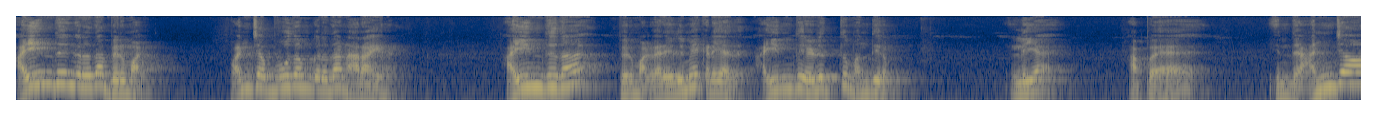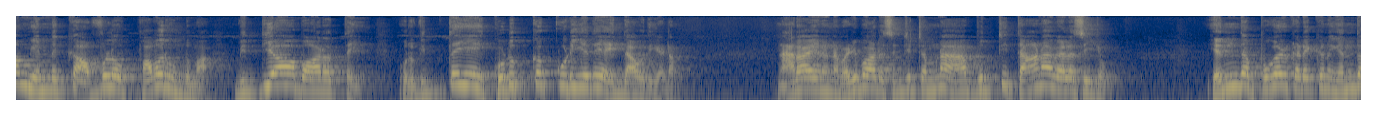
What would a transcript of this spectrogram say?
ஐந்துங்கிறது தான் பெருமாள். பஞ்சபூதம்ங்கிறது தான் நாராயணன். ஐந்து தான் பெருமாள். வேறு எதுவுமே கிடையாது. ஐந்து எழுத்து மந்திரம். இல்லையா? அப்போ இந்த அஞ்சாம் எண்ணுக்கு அவ்வளோ பவர் உண்டுமா? வித்யாபாரத்தை ஒரு வித்தையை கொடுக்கக்கூடியதே ஐந்தாவது இடம். நாராயணனை வழிபாடு செஞ்சிட்டோம்னா புத்தி தானாக வேலை செய்யும். எந்த புகழ் கிடைக்கணும் எந்த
